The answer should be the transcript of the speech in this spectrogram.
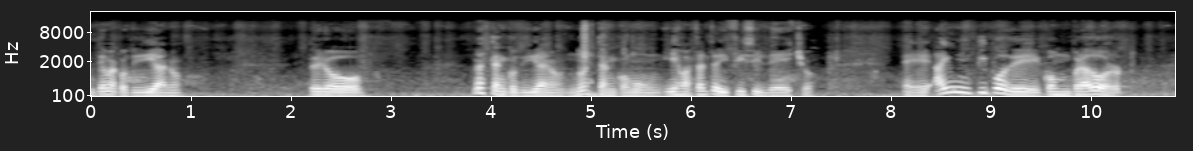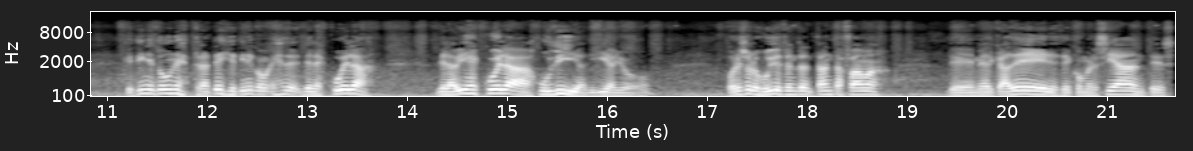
un tema cotidiano, pero no es tan cotidiano, no es tan común y es bastante difícil de hecho. Eh, hay un tipo de comprador que tiene toda una estrategia, tiene, es de, la escuela, de la vieja escuela judía, diría yo. Por eso los judíos tienen tanta fama de mercaderes, de comerciantes.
